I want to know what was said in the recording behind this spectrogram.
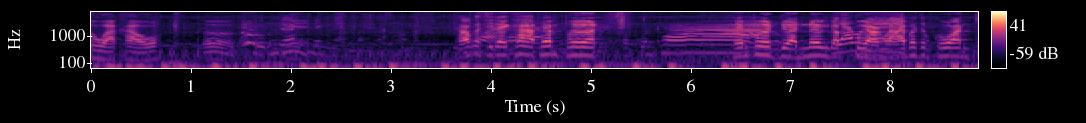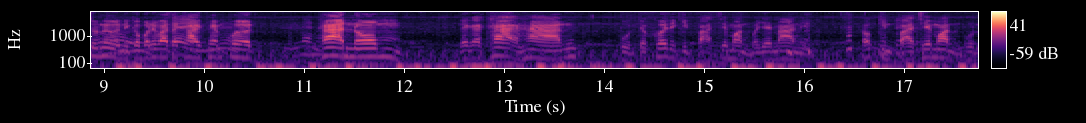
ตัวเขา เออนี่เขาก็สิได้ค่าแพมเพิร์ด คุณค่ะแพมเพิร์ดเดือนหนึ่งกับเปลืองหลายพอสมควรจุนื่นนี่ก็บริวารจะค่าแพมเพิร์ดค่านม แล้วก็ค่าอาหารปุ่นจะเคยได้กินปลาเชมอนบ่ยายมานี่ เขากินปลาเชมอนปุ่น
